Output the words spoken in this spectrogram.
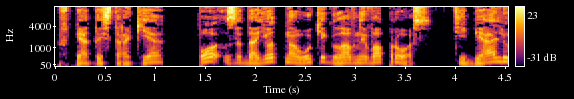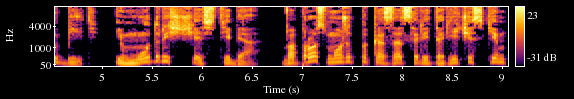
В пятой строке По задает науке главный вопрос «Тебя любить и мудрость честь тебя?» Вопрос может показаться риторическим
